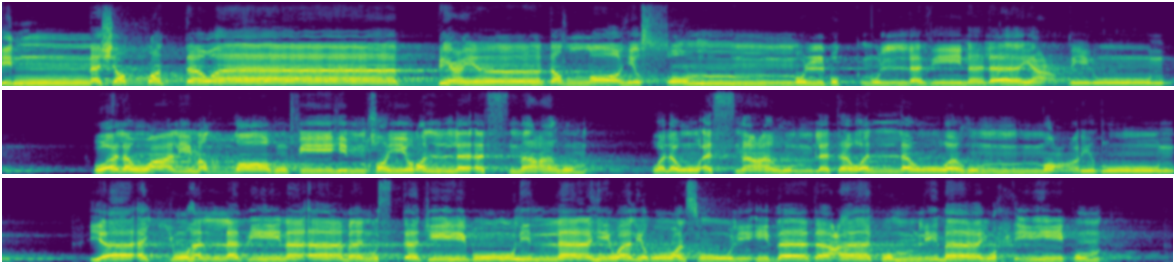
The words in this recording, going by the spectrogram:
إن شر الدواب عند الله الصم البكم الذين لا يعقلون. ولو علم الله فيهم خيرا لأسمعهم ولو أسمعهم لتولوا وهم معرضون. يا أيها الذين آمنوا استجيبوا لله وللرسول إذا دعاكم لما يحييكم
